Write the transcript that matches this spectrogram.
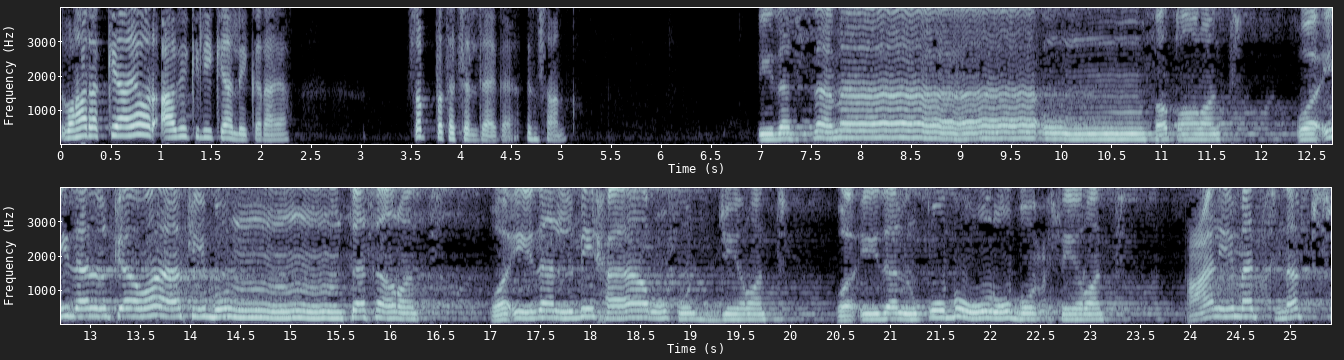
وہاں رکھ کے آیا اور آگے کے لیے کیا لے کر آیا۔ سب پتہ چل جائے گا انسان کو۔ اذا السماء انفطرت واذا الكواكب انتثرت واذا البحار فجرت واذا القبور بعثرت، علمت نفس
